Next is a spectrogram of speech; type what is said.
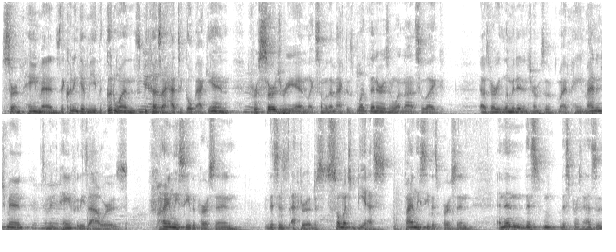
certain pain meds. They couldn't give me the good ones yeah. because I had to go back in mm. for surgery, and like some of them act as blood thinners and whatnot. So, like, I was very limited in terms of my pain management. Mm-hmm. So I'm in pain for these hours. Finally, see the person. This is after just so much BS. Finally, see this person, and then this this person has a,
